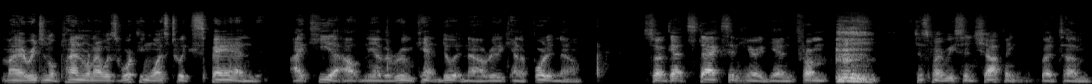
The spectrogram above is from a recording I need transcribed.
My original plan when I was working was to expand IKEA out in the other room can't do it now. Really can't afford it now. So I've got stacks in here again from just my recent shopping, but um,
